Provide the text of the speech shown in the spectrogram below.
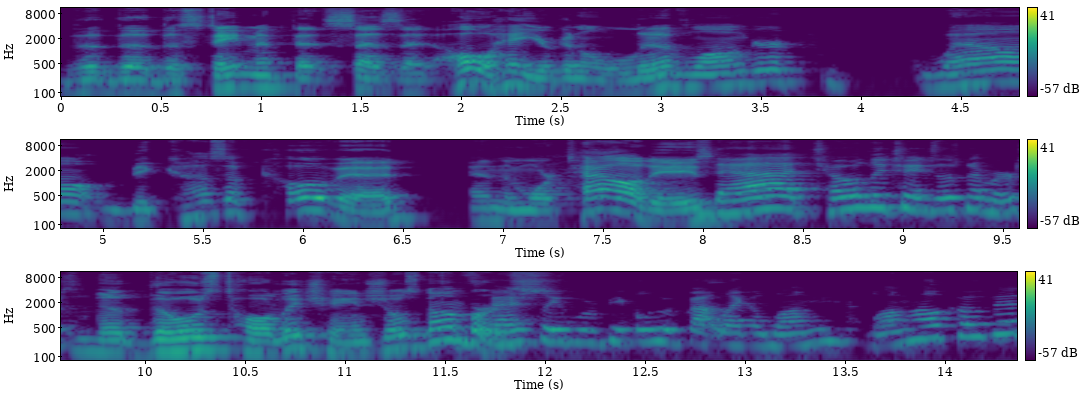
the the the statement that says that oh hey you're going to live longer? Well because of covid and the mortalities That totally changed those numbers. the, those totally change those numbers Especially for people who've got like a long long haul COVID,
